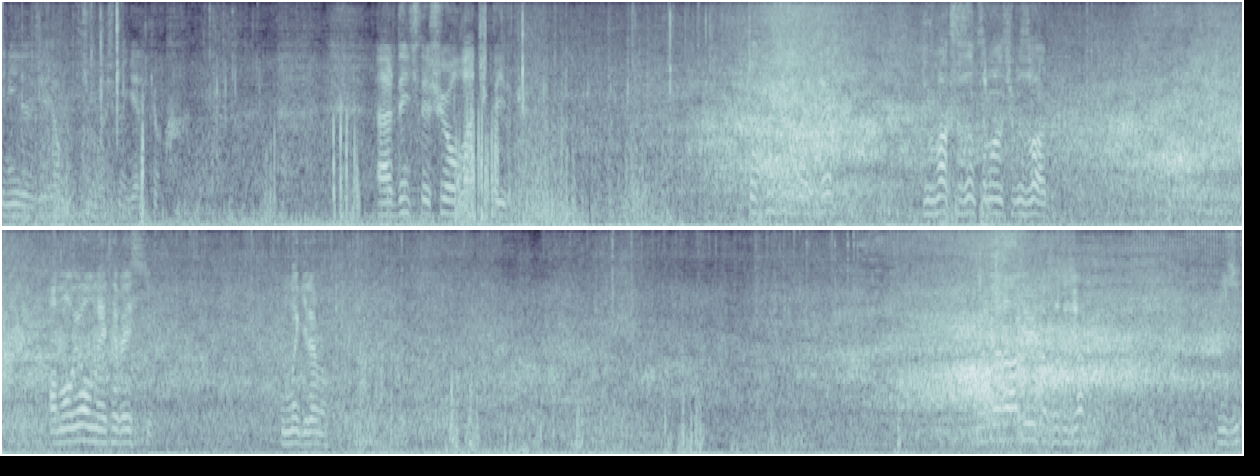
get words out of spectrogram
en iyi derece yapmak için uğraşmaya gerek yok. Erdinç'te şu yoldan çıktıydık. 900 metre durmaksızın tırmanışımız vardı. Ama o yol MTB istiyor. Bununla giremem. Burada radyoyu kapatacağım. Müzik.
